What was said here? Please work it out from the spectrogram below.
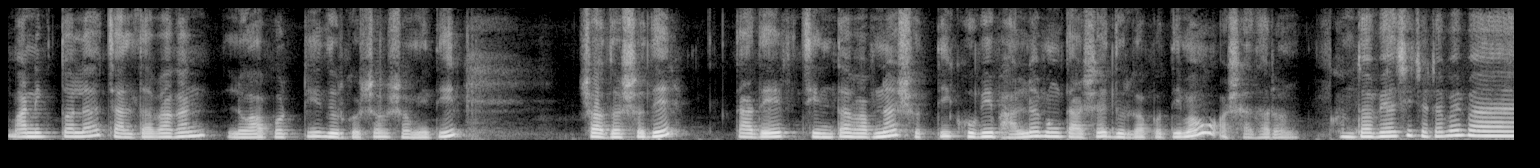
মানিকতলা চালতাবাগান, লোহাপট্টি দুর্গোৎসব সমিতির সদস্যদের। তাদের চিন্তাভাবনা সত্যি খুবই ভালো এবং তার সাথে দুর্গা প্রতিমাও অসাধারণ। এখন তবে আছি, টাটা, বাই বাই।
